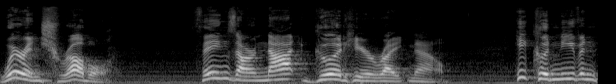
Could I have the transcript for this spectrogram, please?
We're in trouble. Things are not good here right now. He couldn't even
